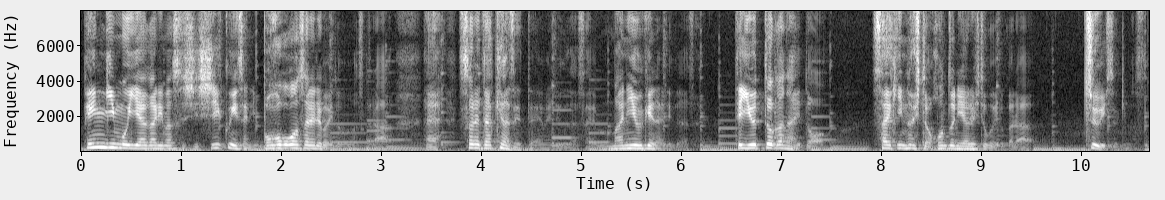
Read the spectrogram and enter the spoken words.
ペンギンも嫌がりますし飼育員さんにボコボコにされればいいと思いますから。えそれだけは絶対やめてください。真に受けないでください。って言っとかないと。最近の人は本当にやる人がいるから注意しておきます。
